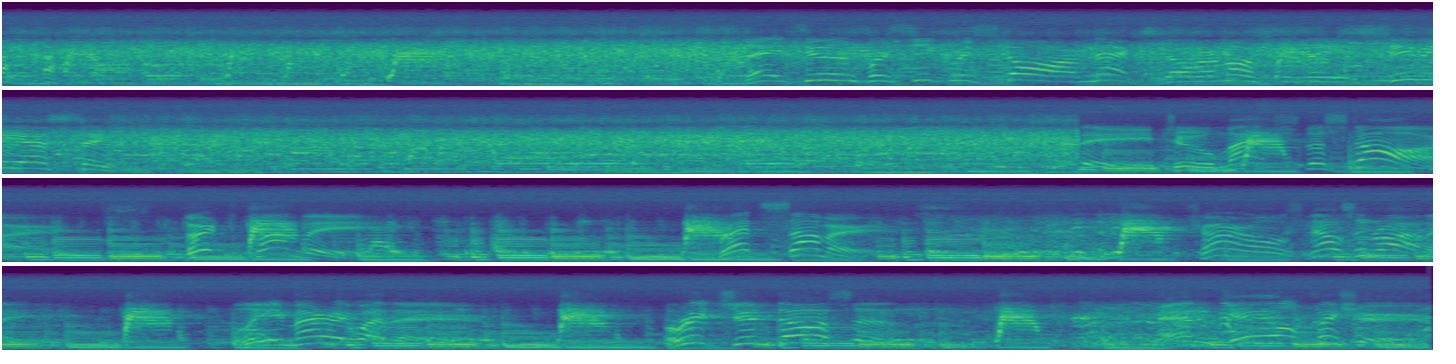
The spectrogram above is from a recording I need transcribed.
Stay tuned for Secret Storm next over most of the CBS stations. Ready to match the stars. Bert Convy, Brett Somers, Charles Nelson Reilly, Lee Meriwether, Richard Dawson, and Gail Fisher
